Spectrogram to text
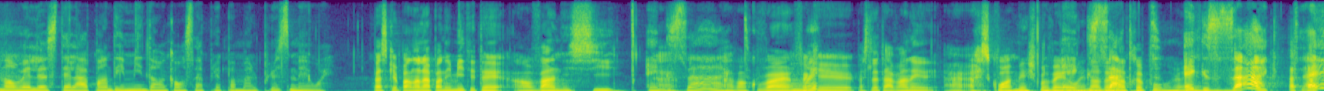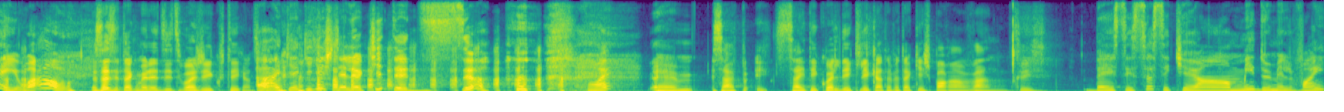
non, mais là, c'était la pandémie, donc on s'appelait pas mal plus, mais ouais. Parce que pendant la pandémie, tu étais en van ici. Exact. à Vancouver. Fait que, parce que là, ta vanne est à, à Squamish, pas bien loin, dans un entrepôt. hein. Exact. Hey, wow! Ça, c'est toi qui me l'as dit. Tu vois, j'ai écouté quand tu Ah, parlais. ok, ok, ok. J'étais là. Qui te dit ça? ouais. Euh, ça, a- ça a été quoi le déclic quand t'as fait OK, je pars en van? tu sais? Ben, c'est ça, c'est qu'en mai 2020,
